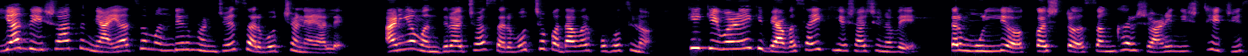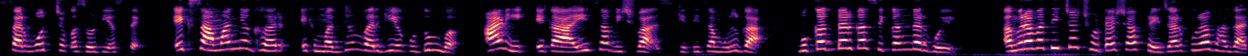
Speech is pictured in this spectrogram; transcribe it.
या देशात न्यायाचं मंदिर म्हणजे सर्वोच्च न्यायालय. आणि या मंदिराच्या सर्वोच्च पदावर पोहोचणं ही केवळ एक व्यावसायिक यशाची नव्हे तर मूल्य कष्ट संघर्ष आणि निष्ठेची सर्वोच्च कसोटी असते. एक सामान्य घर एक मध्यमवर्गीय कुटुंब आणि एका आईचा विश्वास की तिचा मुलगा मुकद्दर का सिकंदर होईल? अमरावतीच्या छोट्याशा फ्रेजारपुरा भागात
